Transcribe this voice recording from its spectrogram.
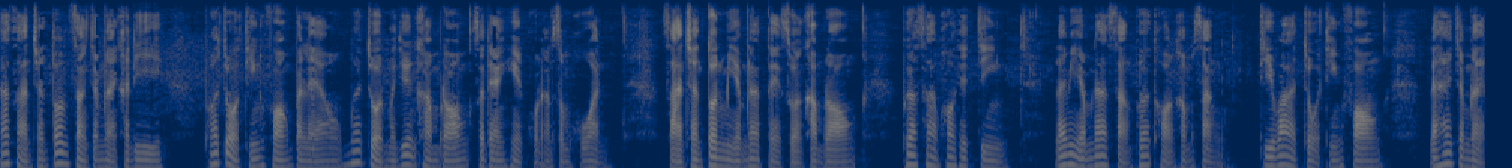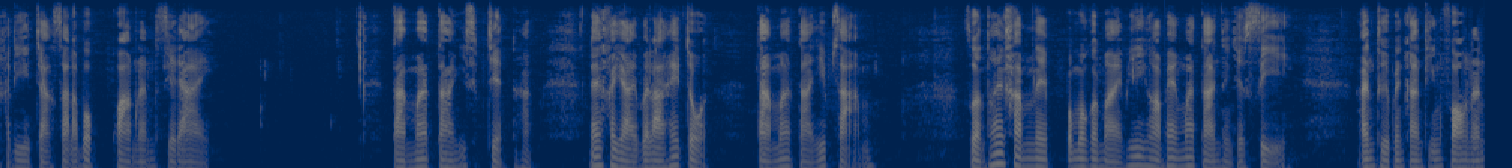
ถ้าศาลชั้นต้นสั่งจำหน่ายคดี ราะโจทย์ทิ้งฟ้องไปแล้ว เมื่อโจทย์มายื่นคำร้องแสดงเหตุผลอันสมควร ศาลชั้นต้นมีอำนาจไต่สวนคำร้อง เพื่อทราบข้อเท็จจริง และมีอำนาจสั่งเพิกถอนคำสั่ง ที่ว่าโจทย์ทิ้งฟ้อง และให้จำหน่ายคดีจากสารระบบความนั้นเสียได้ ตามมาตรา 27 นะครับ และขยายเวลาให้โจทย์ตามมาตรา 23 ส่วนถ้อยคำในประมวลกฎหมายพิธีความแพ่งมาตรา 174 อันถือเป็นการทิ้งฟ้องนั้น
